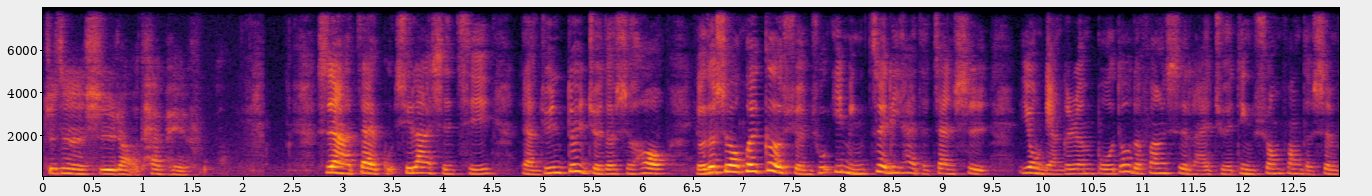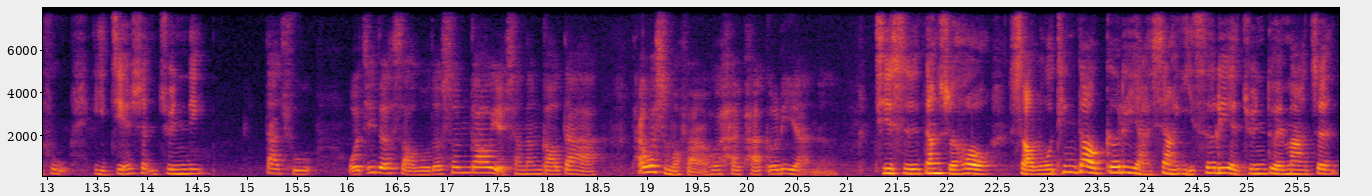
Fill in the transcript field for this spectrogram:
这真的是让我太佩服了。是啊，在古希腊时期，两军对决的时候，有的时候会各选出一名最厉害的战士，用两个人搏斗的方式来决定双方的胜负，以节省军力。大厨，我记得扫罗的身高也相当高大，他为什么反而会害怕歌利亚呢？其实，当时候扫罗听到歌利亚向以色列军队骂阵，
